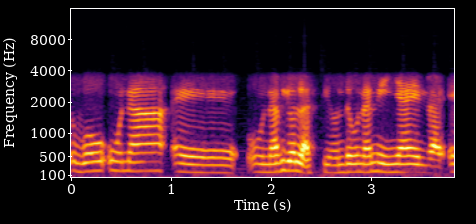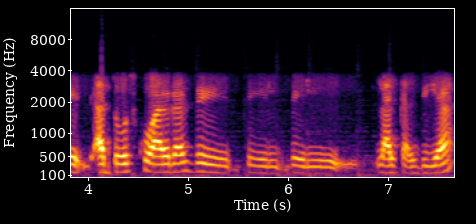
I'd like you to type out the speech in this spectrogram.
hubo una una violación de una niña en a dos cuadras de la alcaldía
